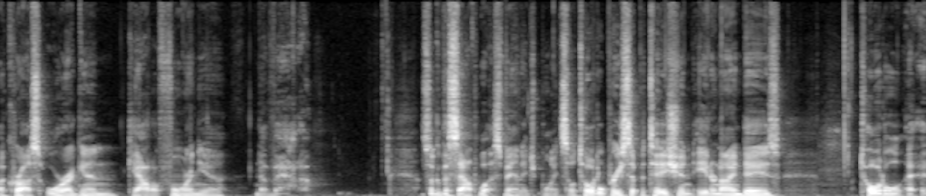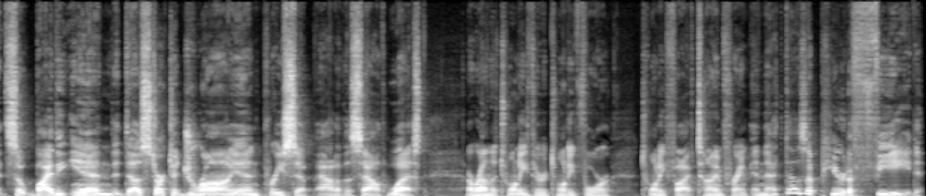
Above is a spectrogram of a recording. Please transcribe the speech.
across Oregon, California, Nevada. Let's look at the southwest vantage point. So total precipitation, eight or nine days total. So by the end, it does start to draw in precip out of the southwest around the 23rd, 24, 25 time frame, and that does appear to feed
